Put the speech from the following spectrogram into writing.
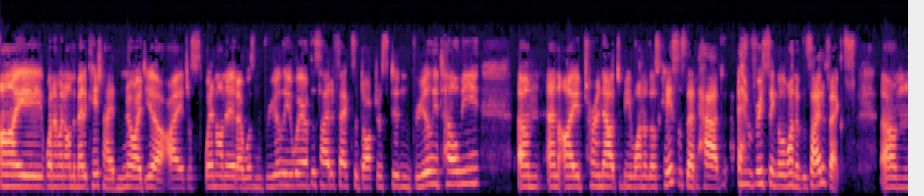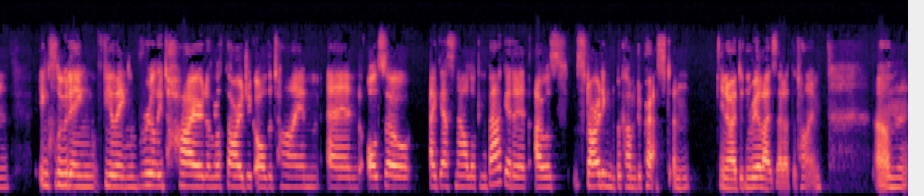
I, when I went on the medication, I had no idea. I just went on it. I wasn't really aware of the side effects. The doctors didn't really tell me. Um, and I turned out to be one of those cases that had every single one of the side effects, um, including feeling really tired and lethargic all the time. And also, I guess now looking back at it, I was starting to become depressed. And, you know, I didn't realize that at the time. Um,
